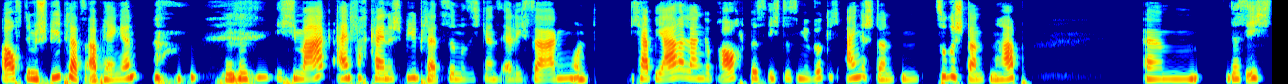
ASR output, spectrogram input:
auf dem Spielplatz abhängen. ich mag einfach keine Spielplätze, muss ich ganz ehrlich sagen. Und ich habe jahrelang gebraucht, bis ich das mir wirklich eingestanden, zugestanden habe, ähm, dass ich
